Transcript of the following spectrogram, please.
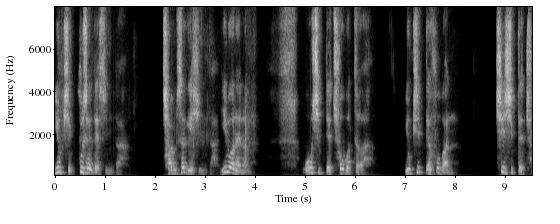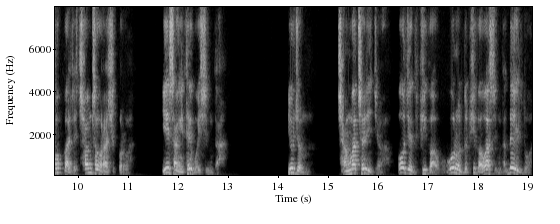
69세 됐습니다. 참석이십니다. 이번에는 50대 초부터 60대 후반, 70대 초까지 참석을 하실 거로 예상이 되고 있습니다. 요즘 장마철이죠. 어제도 비가 오고 오늘도 비가 왔습니다. 내일도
